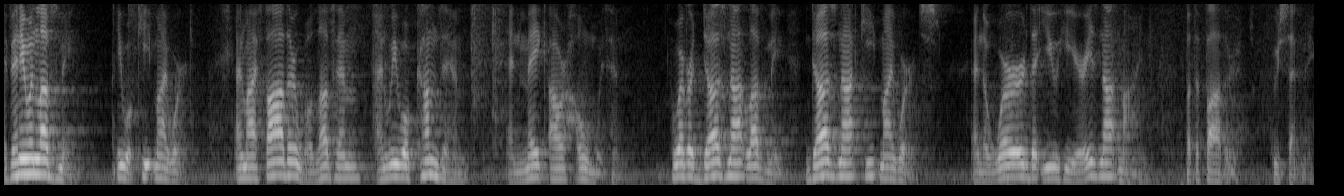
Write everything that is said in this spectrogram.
If anyone loves me, he will keep my word, and my Father will love him, and we will come to him and make our home with him. Whoever does not love me, does not keep my words, and the word that you hear is not mine, but the Father who sent me.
